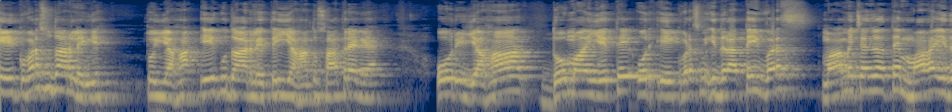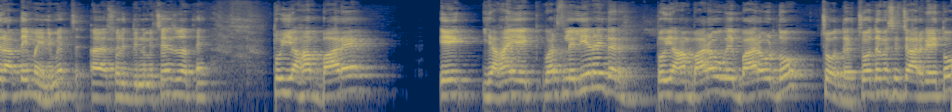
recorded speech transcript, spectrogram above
एक वर्ष उधार लेंगे। तो यहाँ एक उधार लेते ही यहाँ तो सात रह गया। और यहाँ दो माह ये थे और एक वर्ष में इधर आते ही वर्ष, माह में चेंज हो जाते हैं, माह इधर आते ही महीने में सॉरी दिन में चेंज हो जाते हैं। तो यहाँ बारह, एक, यहाँ एक वर्ष ले लिया ना इधर। तो यहाँ बारह हो गए, बारह और दो। चौदह चौदह में से चार गए तो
